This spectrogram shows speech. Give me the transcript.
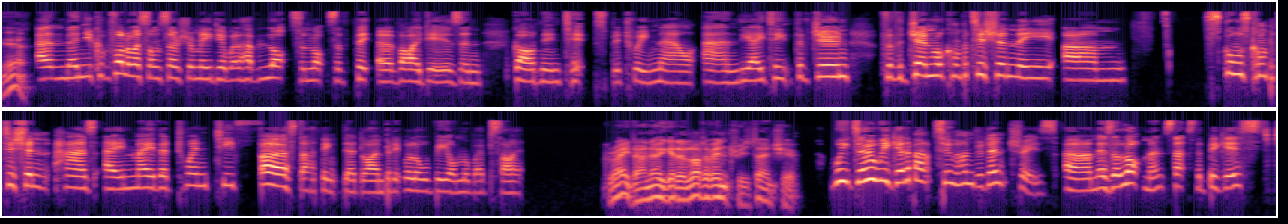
Yeah. And then you can follow us on social media. We'll have lots and lots of th- of ideas and gardening tips between now and the 18th of June for the general competition. The um, schools competition has a May the 21st, I think, deadline, but it will all be on the website. Great. I know you get a lot of entries, don't you? We do. We get about 200 entries. Um, there's allotments. That's the biggest.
